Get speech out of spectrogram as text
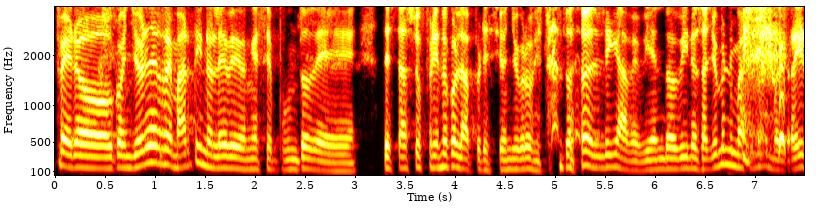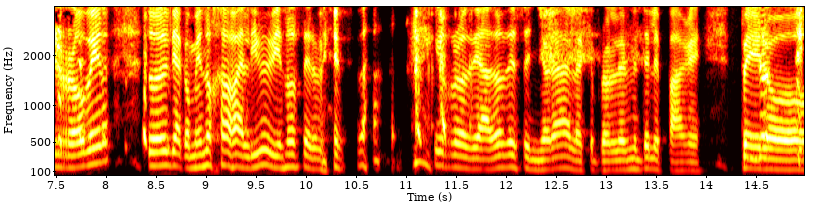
Pero con George R. Martin no le veo en ese punto de, de, estar sufriendo con la presión. Yo creo que está todo el día bebiendo vino. O sea, yo me lo imagino como el rey Robert todo el día comiendo jabalí, bebiendo cerveza y rodeado de señoras a las que probablemente le pague. Pero. No.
